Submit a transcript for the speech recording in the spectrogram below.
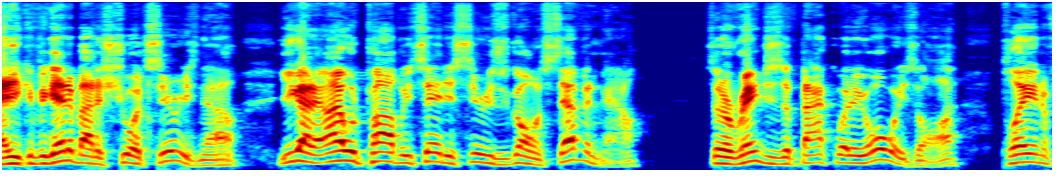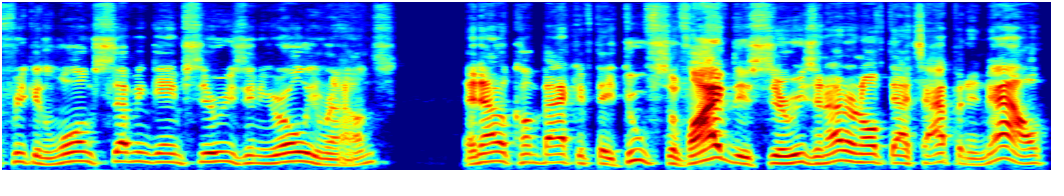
And you can forget about a short series now. You got I would probably say this series is going seven now. So the Rangers are back where they always are, playing a freaking long seven game series in the early rounds. And that'll come back if they do survive this series. And I don't know if that's happening now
